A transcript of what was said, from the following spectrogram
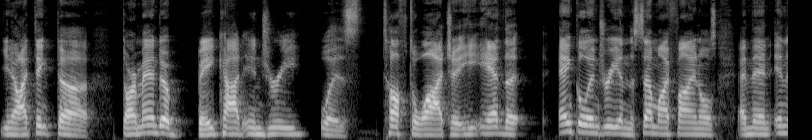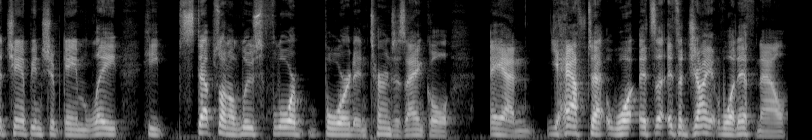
you know, I think the, the Armando Bacot injury was tough to watch. He, he had the ankle injury in the semifinals, and then in the championship game late, he steps on a loose floorboard and turns his ankle. And you have to, it's a, it's a giant what if now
